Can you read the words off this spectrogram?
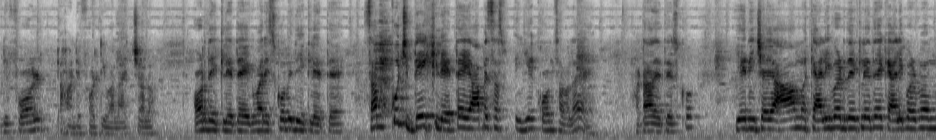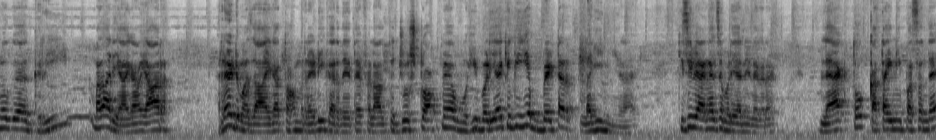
डिफ़ॉल्ट हाँ डिफ़ॉल्ट ही वाला है, चलो। और देख लेते हैं, एक बार इसको भी देख लेते हैं। सब कुछ देख लेते हैं, यहाँ पे सस, ये कौन सा वाला है? हटा देते हैं इसको। ये नहीं चाहिए आम कैलीबर देख लेते हैं। कैलीबर में हम लोग ग्रीन मज़ा नहीं आएगा यार। रेड मज़ा आएगा तो हम रेडी कर देते हैं फ़िलहाल। तो जो स्टॉक में है, वही बढ़िया है, क्योंकि ये बेटर लग ही नहीं रहा है। किसी भी एंगल से बढ़िया नहीं लग रहा है। ब्लैक तो कतई नहीं पसंद है,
